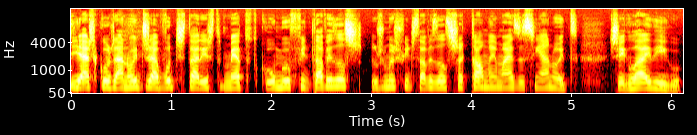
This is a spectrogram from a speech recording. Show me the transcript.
e acho que hoje à noite já vou testar este método com o meu filho. Talvez eles, os meus filhos, talvez eles se acalmem mais assim à noite. Chego lá e digo:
